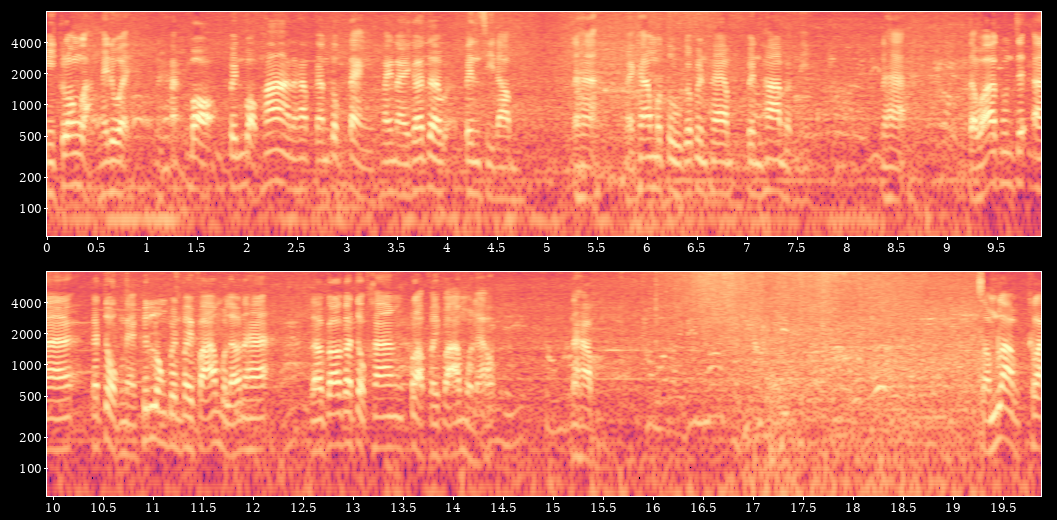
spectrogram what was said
มีกล้องหลังให้ด้วยนะฮะเบาะเป็นเบาะผ้านะครับ การตกแต่งภายในก็จะเป็นสีดำ นะฮะแต่ข้างประตูก็เป็นแพรเป็นผ้าแบบนี้นะฮะแต่ว่าคุณจะกระจกเนี่ยขึ้นลงเป็นไฟฟ้าหมดแล้วนะฮะแล้วก็กระจกข้างปรับไฟฟ้าหมดแล้วนะครับสำหรับใคร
